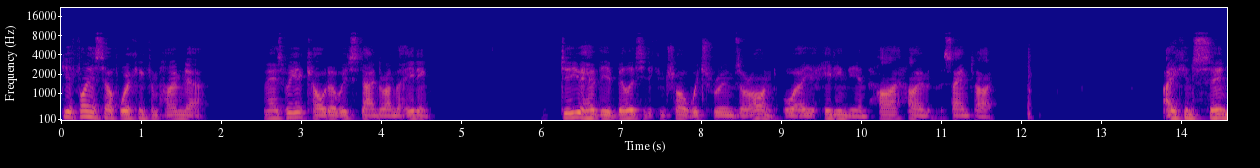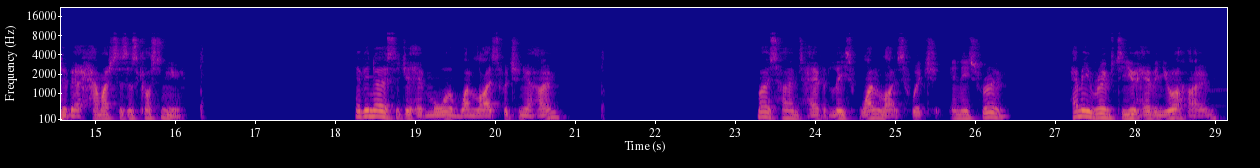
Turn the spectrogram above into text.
Do you find yourself working from home now? And as we get colder, we're starting to run the heating. Do you have the ability to control which rooms are on, or are you heating the entire home at the same time? Are you concerned about how much this is costing you? Have you noticed that you have more than one light switch in your home? Most homes have at least one light switch in each room. How many rooms do you have in your home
